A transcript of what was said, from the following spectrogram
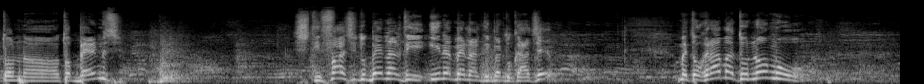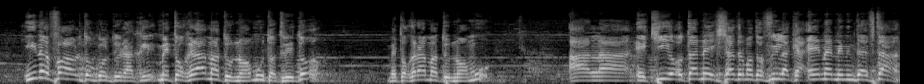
τον, τον Μπέρνς. Στη φάση του πέναλτι είναι πέναλτι υπέρ του Κάτσε. Με το γράμμα του νόμου είναι φάουλ το γκολ του Ηρακλή. Με το γράμμα του νόμου, το τρίτο, με το γράμμα του νόμου, αλλά εκεί όταν έχεις σαν τερματοφύλακα 1,97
